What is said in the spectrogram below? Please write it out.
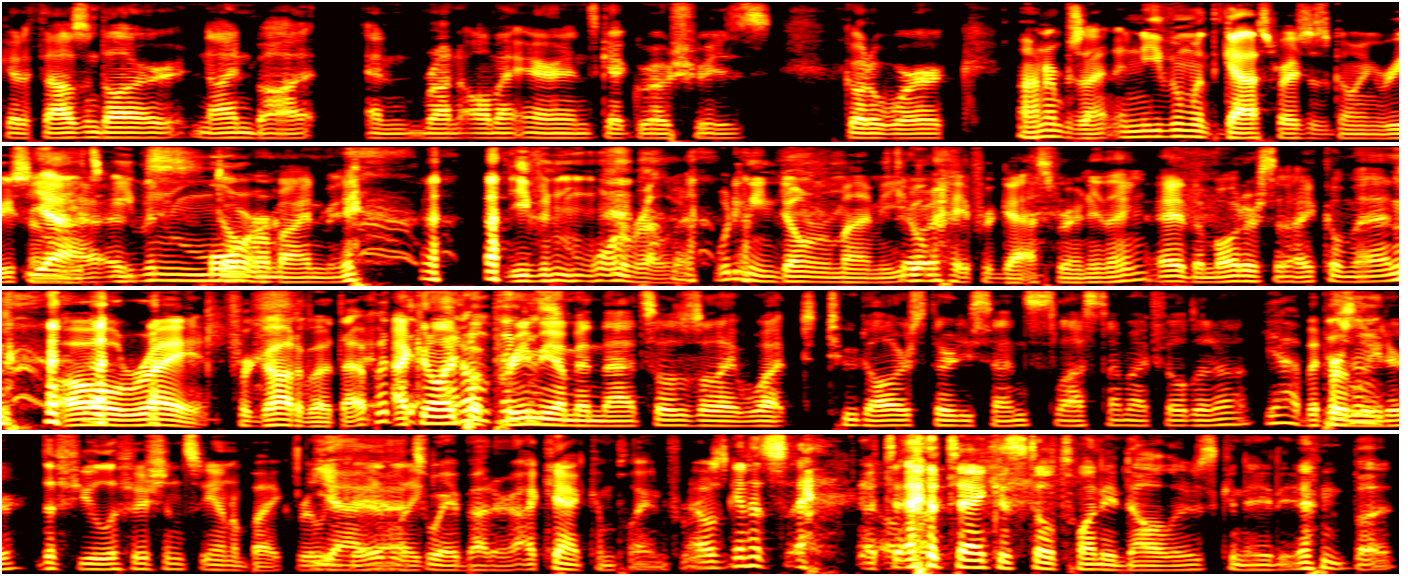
get a thousand dollar Ninebot and run all my errands, get groceries, go to work. Hundred percent, and even with gas prices going recently, yeah, it's, even more. Don't remind me. even more relevant. What do you mean? Don't remind me. You Don't- pay for gas for anything. hey, the motorcycle man. oh right, forgot about that. But I can only put premium in that, so it was like what two dollars thirty cents last time I filled it up. Yeah, but per liter. the fuel efficiency on a bike really yeah, good? yeah, like, it's way better. I can't complain for it. I was gonna say, a, I ta- was a tank is still twenty dollars Canadian, but like,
